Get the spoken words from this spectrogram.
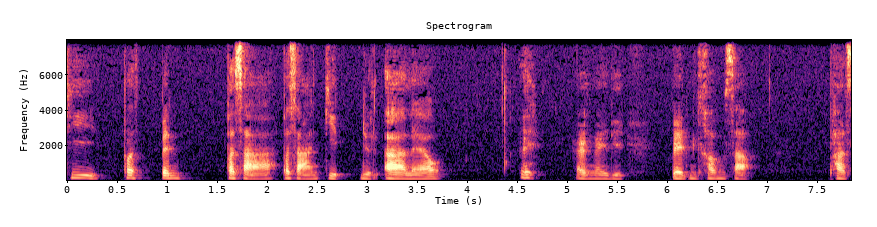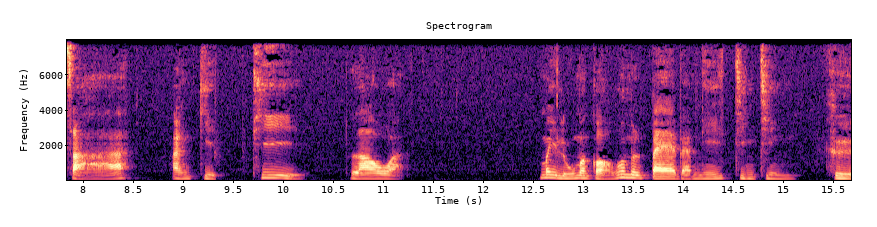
ที่เป็นภาษาภาษาอังกฤษหยุดอาแล้ว เอ๊ะยังไงดี เป็นคำศัพท์ ภาษาอังกฤษที่เราอะไม่รู้มาก่อนว่ามันแปลแบบนี้จริง ๆ คือ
